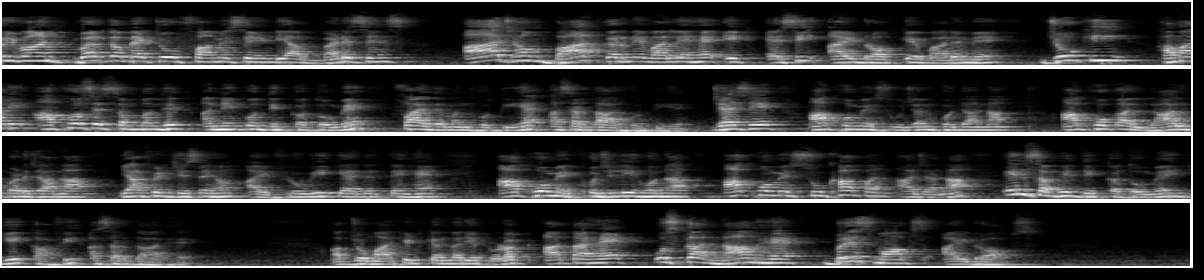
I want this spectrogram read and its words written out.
Everyone welcome back to pharmacy India medicine आज हम बात करने वाले हैं एक ऐसी आई ड्रॉप के बारे में, जो कि हमारी आँखों से संबंधित अनेकों दिक्कतों में फ़ायदेमंद होती है, असरदार होती है। जैसे आँखों में सूजन हो जाना, आँखों का लाल पड़ जाना, या फिर जिसे हम आई फ्लू भी कह देते हैं, आँखों में खुजली होना, आँखों में सूखापन आ जाना, इन सभी दिक्कतों में ये काफ़ी असरदार है। अब जो मार्केट के अंदर ये प्रोडक्ट आता है, उसका नाम है ब्रिसमॉक्स आई ड्रॉप्स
